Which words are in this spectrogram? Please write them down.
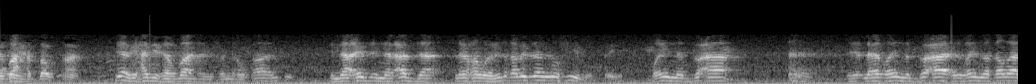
إيضاح الضوء. آه. جاء في حديث ثوبان وسلم قال إن العبد إن العبد لا يحرم الرزق بالذنب يصيبه وإن الدعاء لا وإن الدعاء وإن القضاء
